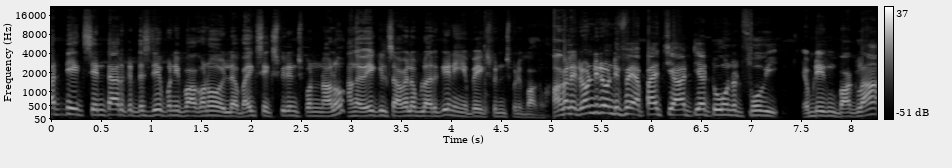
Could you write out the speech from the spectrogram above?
ஆர்டிஎக்ஸ் சென்டாருக்கு டெஸ்ட் டே பண்ணி பார்க்கணும் இல்லை பைக்ஸ் எக்ஸ்பீரியன்ஸ் பண்ணாலும் அங்கே வெஹிக்கிள்ஸ் அவைலபிளாக இருக்குது நீங்கள் போய் எக்ஸ்பீரியன்ஸ் பண்ணி பார்க்கலாம். மகளே twenty twenty five Apache RTR two hundred four V எப்படின்னு பார்க்கலாம்.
